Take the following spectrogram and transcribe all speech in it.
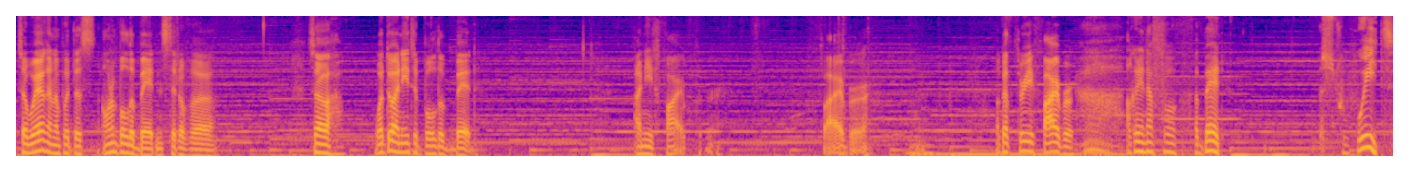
So we're gonna put this... I want to build a bed instead of a... So, what do I need to build a bed? I need fiber. Fiber. I got three fiber. I got enough for a bed. Sweet.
